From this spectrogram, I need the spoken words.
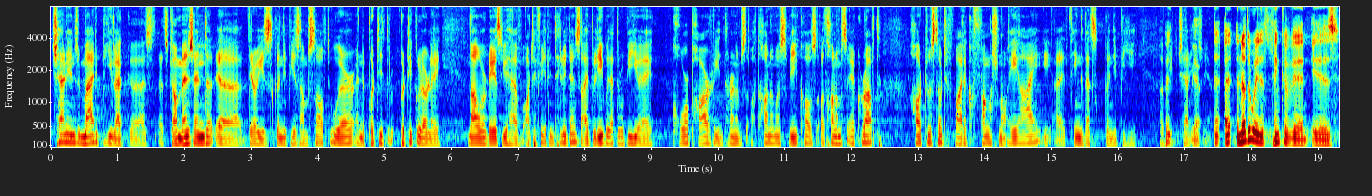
challenge might be like, uh, as, as John mentioned, uh, there is going to be some software, and partic- particularly nowadays you have artificial intelligence. I believe that will be a core part in terms of autonomous vehicles, autonomous aircraft. How to certify like functional AI, I think that's going to be a big challenge. yeah. A- Another way to think of it is,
